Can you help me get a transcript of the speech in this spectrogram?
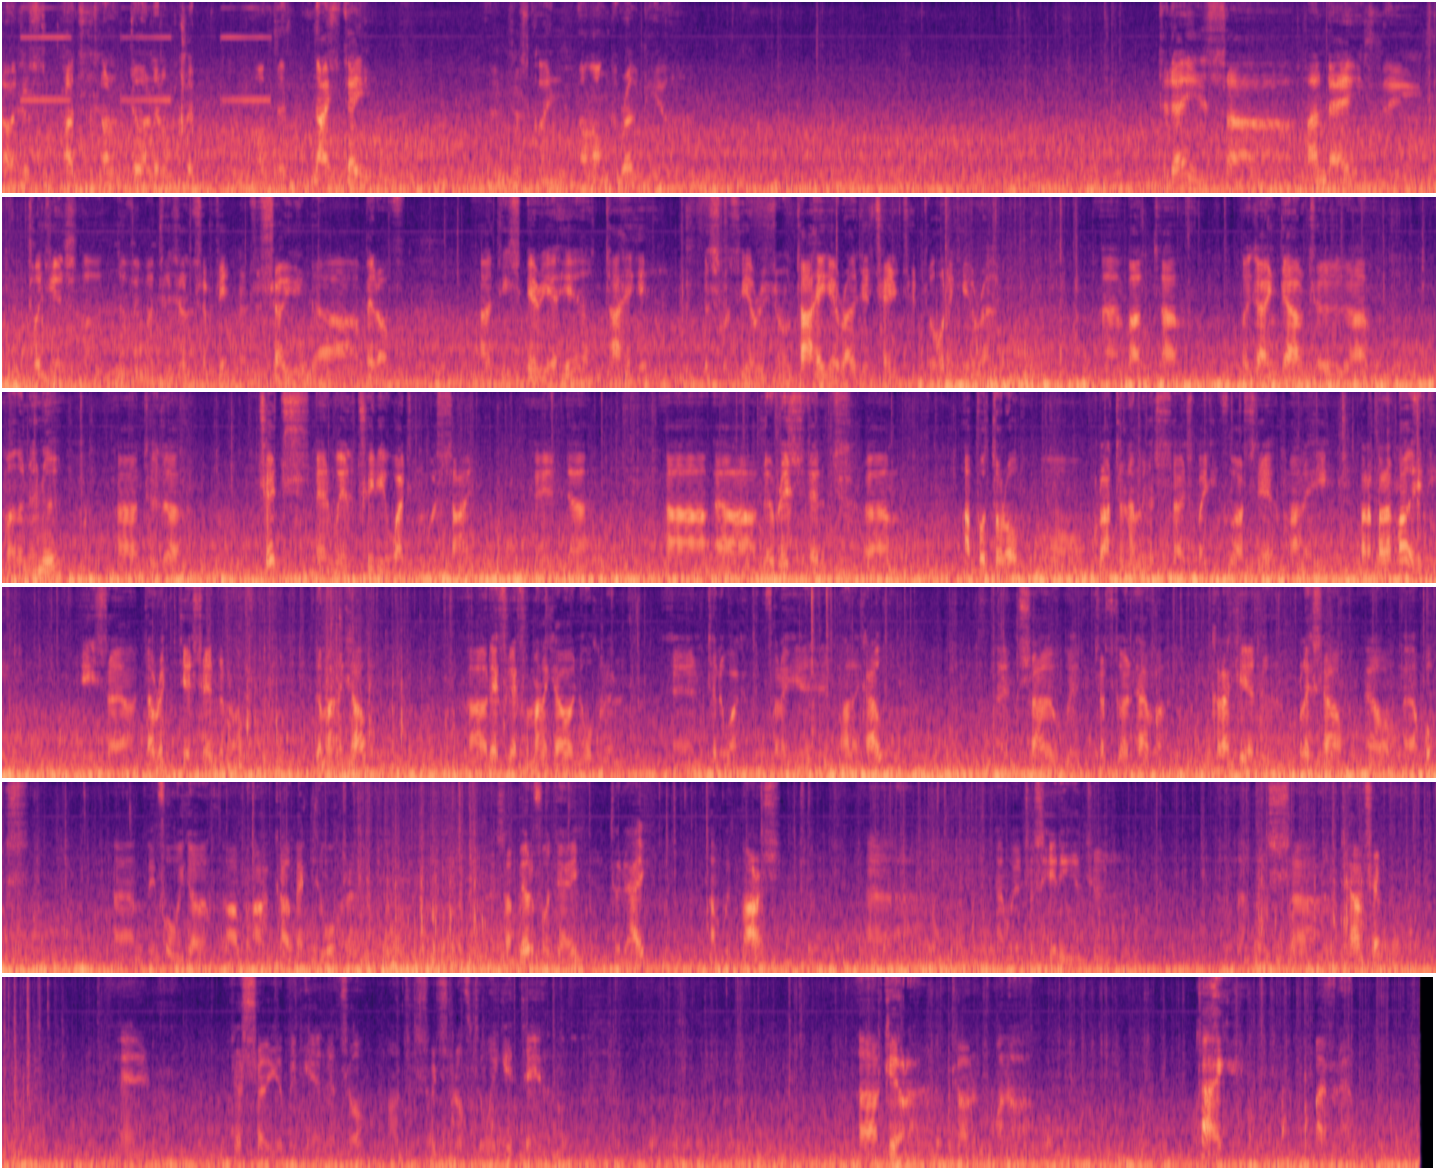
I just I just gonna do a little clip of the nice day. I'm just going along the road here. Today is uh, Monday, the 20th of November 2017. I'm just showing uh, a bit of uh, this area here, Taheke. This was the original Taheke Road, they changed it to Horeke Road. Uh, but um, we're going down to um, Mangungu, uh, to the church and where the Treaty of Waitangi was signed. And uh, uh, uh, the resident um, Apotoro, or Ratana Minister, is waiting for us there, Manahi Parapara Mohini. He's a direct descendant of the Manukau, uh, Referee for Manukau in Auckland, and Te Rawaka Tōwhara here in Manukau. And so we're just going to have a karakia to bless our, our, our books um, before we go um, uh, go back to Auckland. It's a beautiful day today. I'm with Marsh uh, and we're just heading into uh, this uh, township. And just show you a bit here. That's all. I'll just switch it off till we get there. Uh, kia ora. Kia ora. Mana. Taheke. Bye for now.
